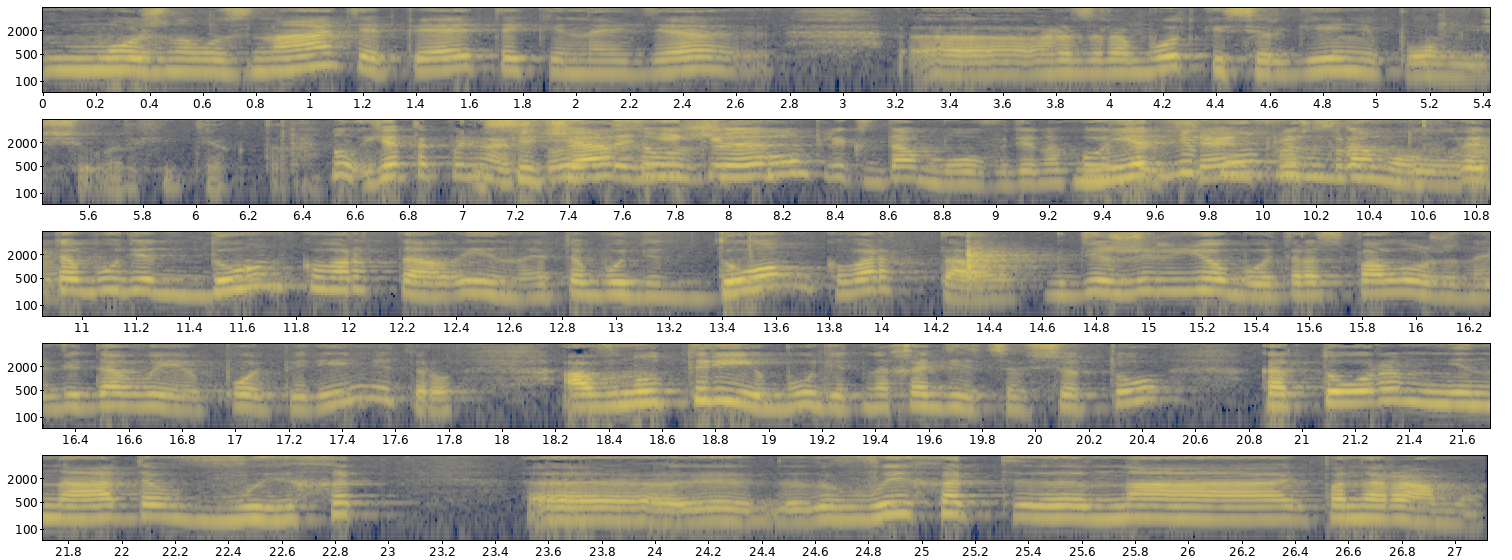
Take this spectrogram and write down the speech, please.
можно узнать, опять-таки, найдя Э, разработки Сергея Непомнящего, архитектора. Ну, я так понимаю, Сейчас что это некий уже... комплекс домов, где находится Нет, вся не комплекс домов. Это будет дом-квартал, Инна, это будет дом-квартал, где жилье будет расположено видовые по периметру, а внутри будет находиться все то, которым не надо выход, э, выход на панораму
